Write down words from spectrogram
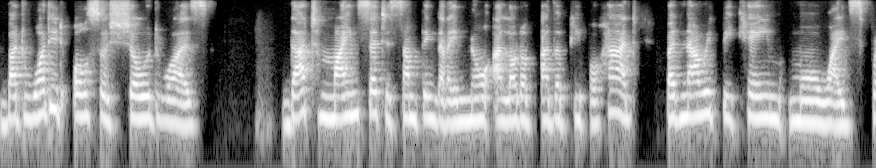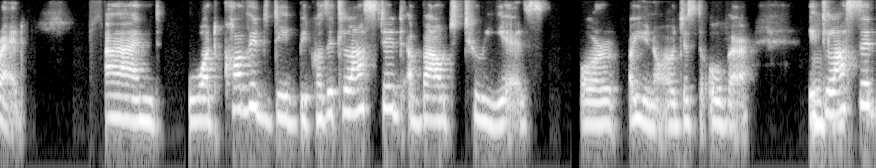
But what it also showed was that mindset is something that I know a lot of other people had, but now it became more widespread. And what COVID did, because it lasted about two years or, or you know, or just over, it mm-hmm. lasted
